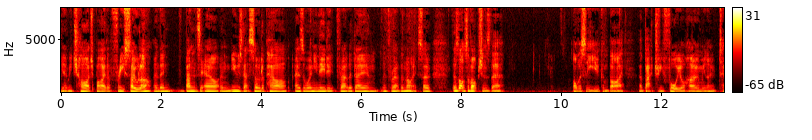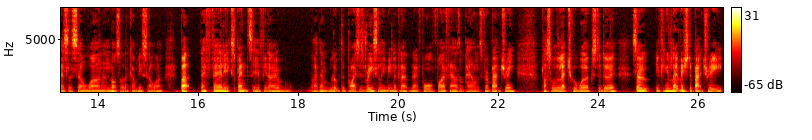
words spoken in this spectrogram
you know, be charged by the free solar and then balance it out and use that solar power as and when you need it throughout the day and, throughout the night. So there's lots of options there. Obviously, you can buy a battery for your home, you know, Tesla sell one and lots of other companies sell one, but they're fairly expensive, you know. I haven't looked at prices recently, been looking at you know, four, five thousand pounds for a battery, plus all the electrical works to do it. So if you can leverage the battery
